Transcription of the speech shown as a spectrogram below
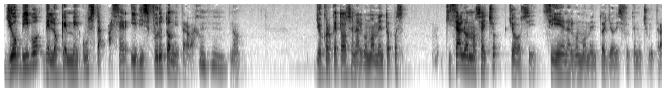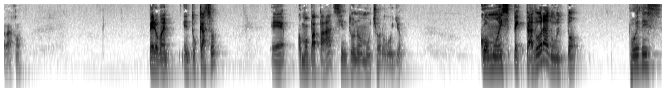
yo vivo de lo que me gusta hacer y disfruto mi trabajo. ¿no? Yo creo que todos en algún momento, pues, quizá lo hemos hecho. Yo sí, sí, en algún momento yo disfruté mucho mi trabajo. Pero bueno, en tu caso, eh, como papá, siento uno mucho orgullo. Como espectador adulto, puedes,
